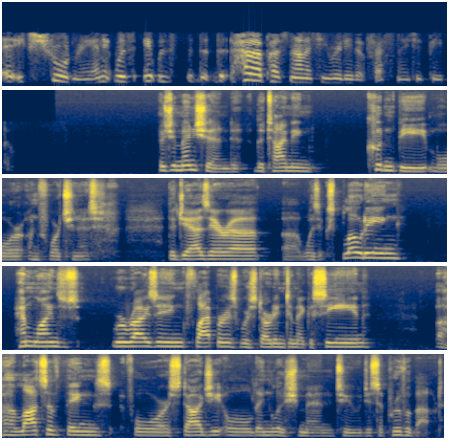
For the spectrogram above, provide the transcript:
extraordinary, and it was it was the, the, her personality really that fascinated people. As you mentioned, the timing couldn't be more unfortunate. The jazz era uh, was exploding, hemlines were rising, flappers were starting to make a scene. Uh, lots of things for stodgy old Englishmen to disapprove about.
